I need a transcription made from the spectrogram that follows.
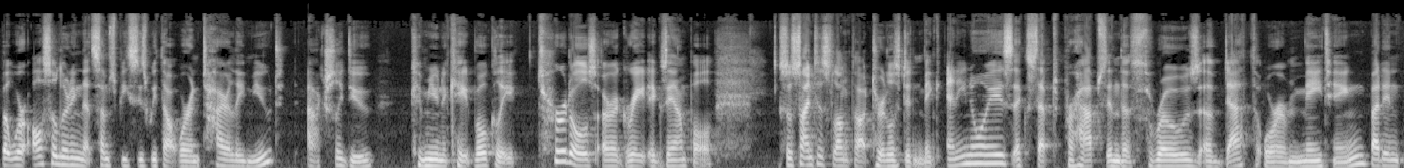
but we're also learning that some species we thought were entirely mute actually do communicate vocally. Turtles are a great example. So scientists long thought turtles didn't make any noise except perhaps in the throes of death or mating, but in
